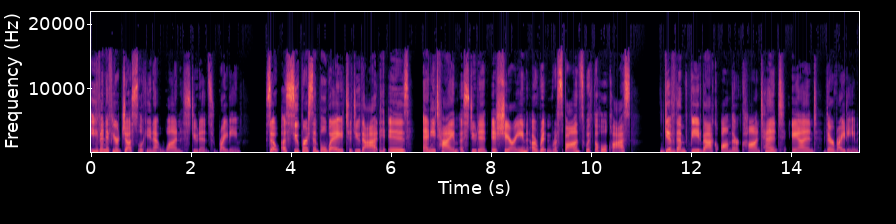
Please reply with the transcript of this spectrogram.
even if you're just looking at one student's writing. So, a super simple way to do that is anytime a student is sharing a written response with the whole class, give them feedback on their content and their writing.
